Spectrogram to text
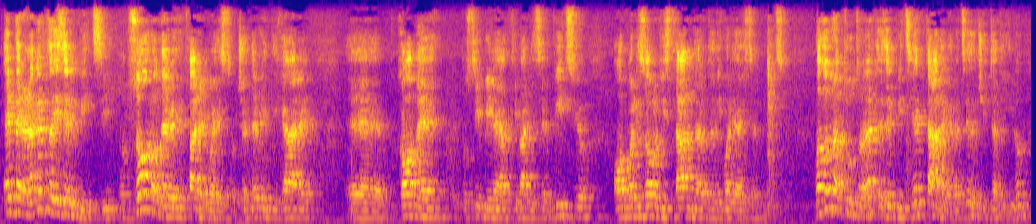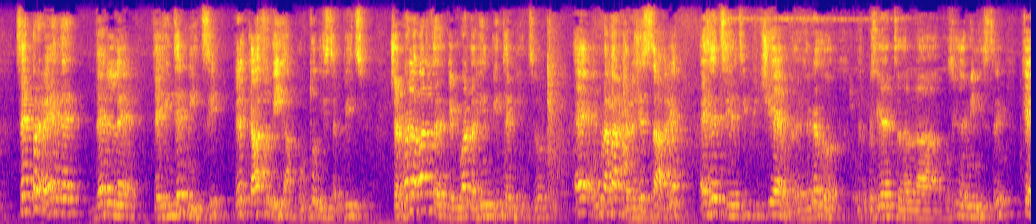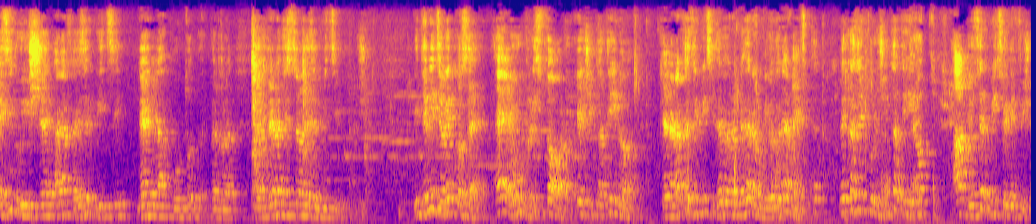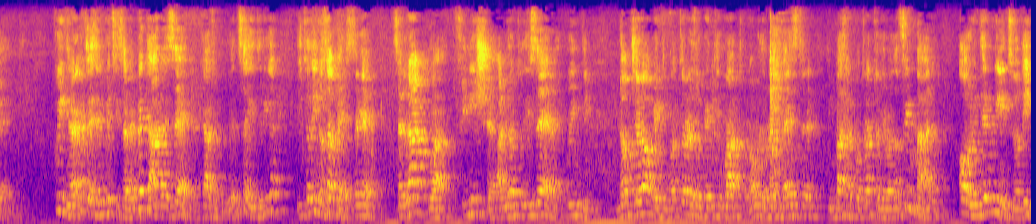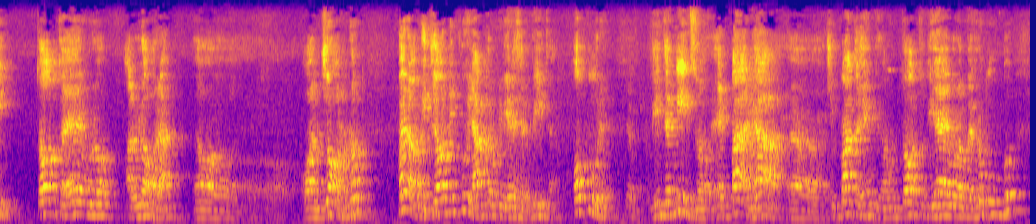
Ebbene, la carta dei servizi non solo deve fare questo, cioè deve indicare eh, come è possibile attivare il servizio o quali sono gli standard di qualità del servizio, ma soprattutto dei servizi è tale garanzia del cittadino se prevede delle, degli indennizzi nel caso di appunto di servizio Cioè quella parte che riguarda l'indennizzo è una parte necessaria ai sensi del TPCM, del decreto del Presidente del Consiglio dei Ministri, che istituisce la carta dei servizi nella, appunto, per, per, nella gestione dei servizi pubblici. L'indennizzo che cos'è? È un ristoro che il cittadino, che la carta dei servizi deve prevedere obbligatoriamente nel caso in cui il cittadino abbia un servizio inefficiente. Quindi la carta dei servizi sarebbe tale se nel caso di violenza idrica il cittadino sapesse che se l'acqua finisce alle 8 di sera e quindi non ce l'ho 24 ore su 24, come dovrebbe essere in base al contratto che vado a firmare, ho un indennizzo di 8 euro all'ora o, o al giorno per ogni giorno in cui l'acqua non mi viene servita. Oppure l'indennizzo è pari a uh, 50 centesimi, un tot di euro per metro cubo eh,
